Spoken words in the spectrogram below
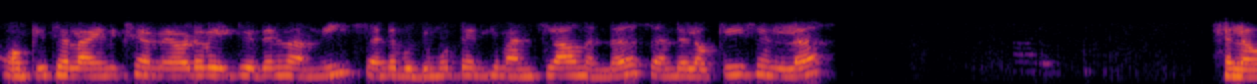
ഓക്കെ സാർ ലൈനിൽ ക്ഷമയോടെ വെയിറ്റ് ചെയ്തതിന് നന്ദി. സാറിന്റെ ബുദ്ധിമുട്ട് എനിക്ക് മനസ്സിലാവുന്നുണ്ട്. സാറിന്റെ ലൊക്കേഷനിൽ ഹലോ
